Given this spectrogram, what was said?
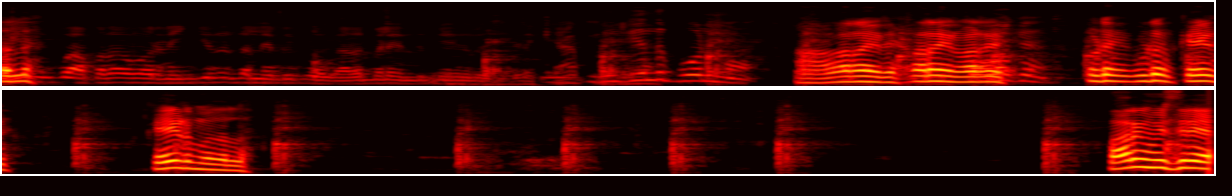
தள்ளு. ஆ வரேன் வரேன் வரேன் விடு விடு கைடு கைடு முதல்ல. பாருங்க மிஸ்ரே.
